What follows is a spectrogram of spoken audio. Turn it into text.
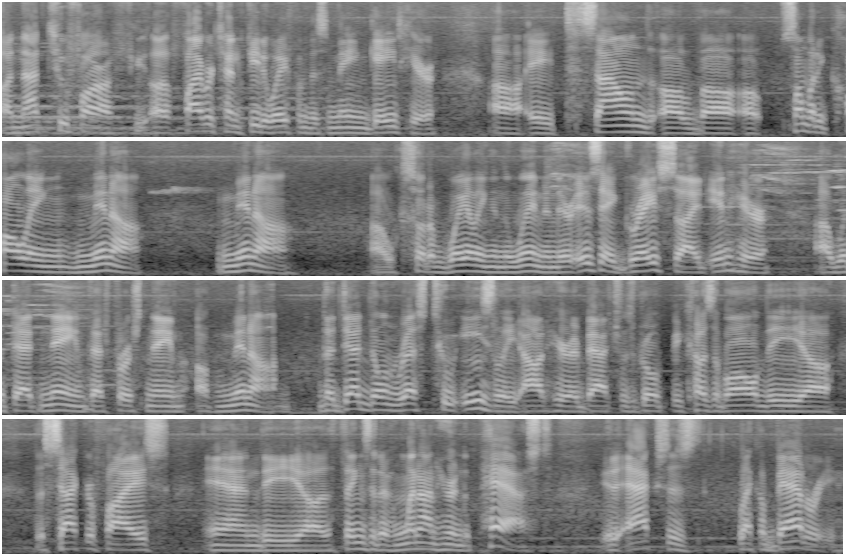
uh, not too far, few, uh, five or ten feet away from this main gate here, uh, a sound of uh, somebody calling Minna, Minna, uh, sort of wailing in the wind. And there is a gravesite in here uh, with that name, that first name of Minna. The dead don't rest too easily out here at Bachelor's Grove because of all the, uh, the sacrifice and the uh, things that have went on here in the past. It acts as like a battery,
